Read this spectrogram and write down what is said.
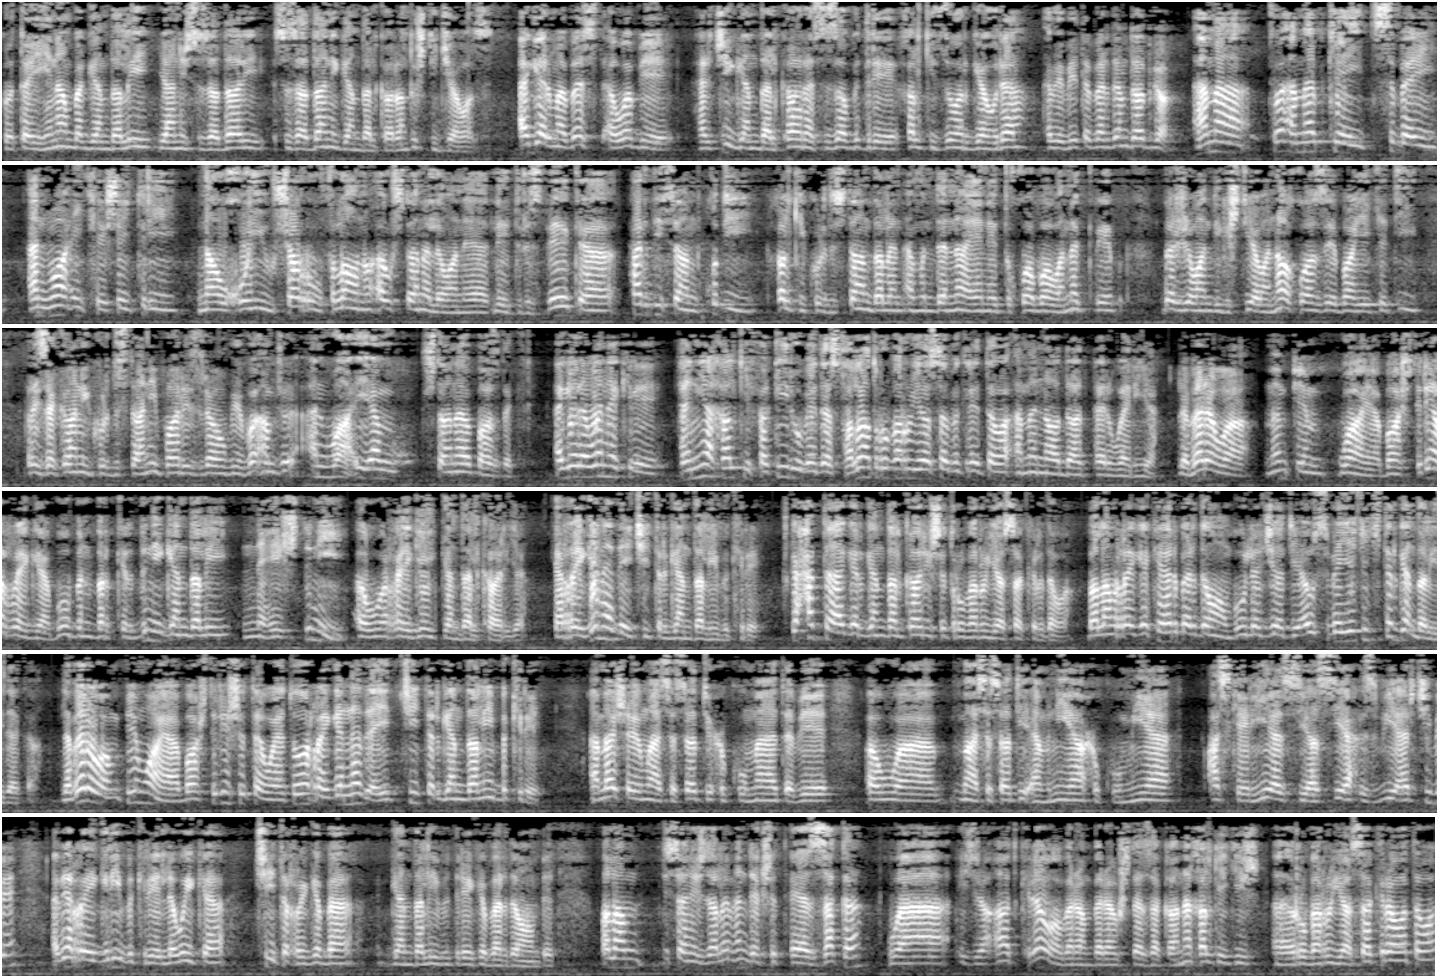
کۆتایی هێنان بە گەندەڵی یانیش سزاداری سزادانی گەندەڵکاران دوو شتی جیاوازە. ئەگەر مەبەست ئەوە بێ هەرچی گەندەڵکارە سزا بدرێ، خەڵکی زۆر گەورە، ئەبێ بێتە بەردەم دادگا. ئەمە تۆ ئەمە بکەیت، سبەی ئەنواعی کێشەی تری ناوخۆیی و شەڕ و فڵان و ئەو شتانە لەوانەیە لێی دروست بێ کە هەر دیسان خودی خەڵکی کوردستان دەڵێن ئەمندە ناهێنێ توخوا با ئەوە نەکرێ، بەرژەوەندی گشتی ئەوە ناخوازێ، با یەکێتی ڕیزەکانی کوردستانی پارێزراو بێ بە ئەم جۆرە ئەنواعی ئەم شتانە باس دەکرێ ئەگەر ئەوە نەکرێ تەنیا خەڵکی فەقیر و بێ دەستهەڵات ڕووبەڕووی یاسا بکرێتەوە ئەمە نادادپەروەرییە لەبەرئەوە من پێم وایە باشترین ڕێگە بۆ بنبڕکردنی گەندەڵی نەهێشتنی ئەو ڕێگەی گەندەڵکارییە کە ڕێگە نەدەی چیتر گەندەڵی بکرێ چونکە حەتا ئەگەر گەندەڵکاریشت ڕووبەڕووی یاسا کردەوە بەڵام ڕێگەکە هەر بەردەوام بوو لە جیاتی ئەو سبەی یەکێکی تر گەندەڵی دەکا لەبەرئەوە من پێم وایە باشترین شت ئەوەیە تۆ ڕێگە نەدەیت چیتر گەندەڵی بکرێ، ئەمەش هەیە موئەسەساتی حکوومەت ئەبێ ئەو موئەسەساتی ئەمنییە، حکوومییە، عەسکەرییە، سیاسییە، حزبییە هەرچی بێ ئەبێ ڕێگری بکرێ لەوەی کە چیتر ڕێگە بە گەندەڵی بدرێ کە بەردەوام بێت. بەڵام دیسانیش دەڵێم هەندێک شت هەیە زەقە و ئیجرائات کراوە بەرامبەر ئەو شتە زەقانە، خەڵکێکیش ڕووبەڕووی یاسا کراوەتەوە.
